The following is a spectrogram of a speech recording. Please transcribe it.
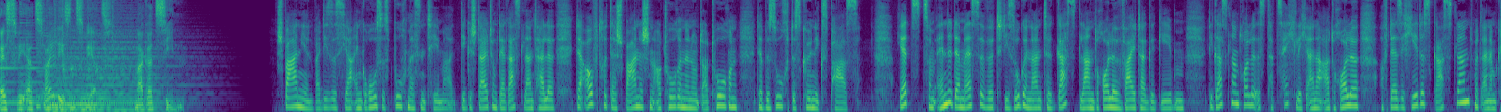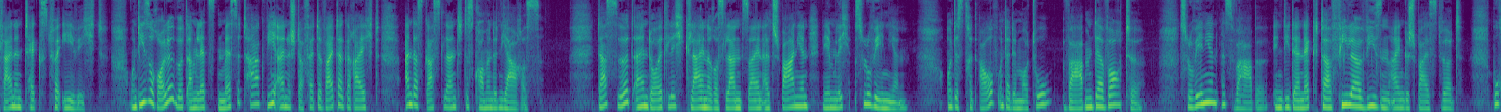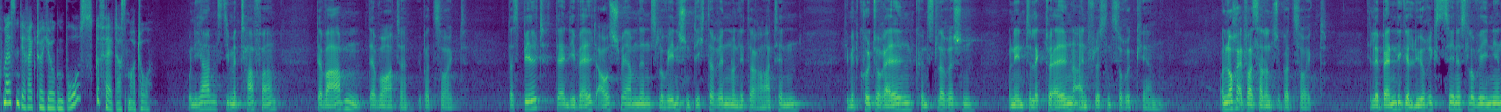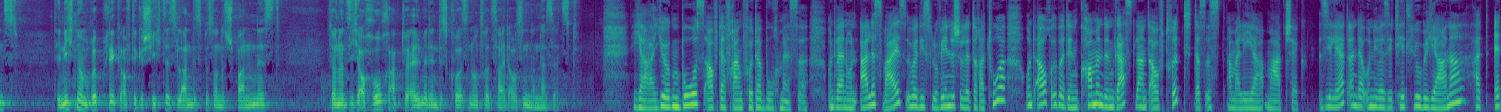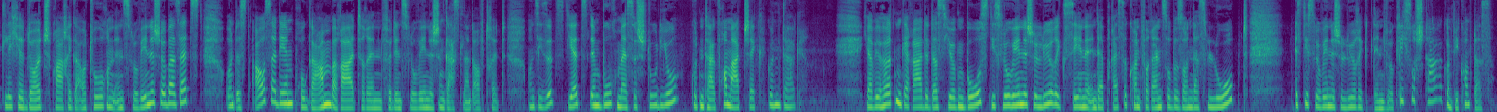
SWR 2 Lesenswert Magazin Spanien war dieses Jahr ein großes Buchmessenthema. Die Gestaltung der Gastlandhalle, der Auftritt der spanischen Autorinnen und Autoren, der Besuch des Königspaars. Jetzt zum Ende der Messe wird die sogenannte Gastlandrolle weitergegeben. Die Gastlandrolle ist tatsächlich eine Art Rolle, auf der sich jedes Gastland mit einem kleinen Text verewigt. Und diese Rolle wird am letzten Messetag wie eine Stafette weitergereicht an das Gastland des kommenden Jahres. Das wird ein deutlich kleineres Land sein als Spanien, nämlich Slowenien. Und es tritt auf unter dem Motto Waben der Worte. Slowenien als Wabe, in die der Nektar vieler Wiesen eingespeist wird. Buchmessendirektor Jürgen Boos gefällt das Motto. Und hier hat uns die Metapher der Waben der Worte überzeugt. Das Bild der in die Welt ausschwärmenden slowenischen Dichterinnen und Literatinnen, die mit kulturellen, künstlerischen und intellektuellen Einflüssen zurückkehren. Und noch etwas hat uns überzeugt. Die lebendige Lyrikszene Sloweniens, die nicht nur im Rückblick auf die Geschichte des Landes besonders spannend ist, sondern sich auch hochaktuell mit den Diskursen unserer Zeit auseinandersetzt. Ja, Jürgen Boos auf der Frankfurter Buchmesse. Und wer nun alles weiß über die slowenische Literatur und auch über den kommenden Gastlandauftritt, das ist Amalia Marcek. Sie lehrt an der Universität Ljubljana, hat etliche deutschsprachige Autoren ins Slowenische übersetzt und ist außerdem Programmberaterin für den slowenischen Gastlandauftritt. Und sie sitzt jetzt im Buchmessestudio. Guten Tag, Frau Macek. Guten Tag. Ja, wir hörten gerade, dass Jürgen Boos die slowenische Lyrikszene in der Pressekonferenz so besonders lobt. Ist die slowenische Lyrik denn wirklich so stark und wie kommt das?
